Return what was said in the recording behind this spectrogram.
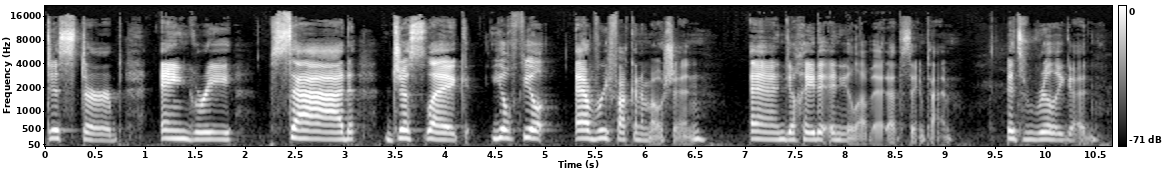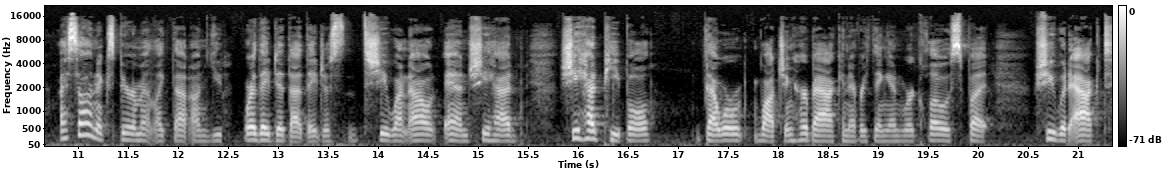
disturbed, angry, sad, just like you'll feel every fucking emotion and you'll hate it and you love it at the same time. It's really good. I saw an experiment like that on YouTube where they did that. They just she went out and she had she had people that were watching her back and everything and were close, but she would act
